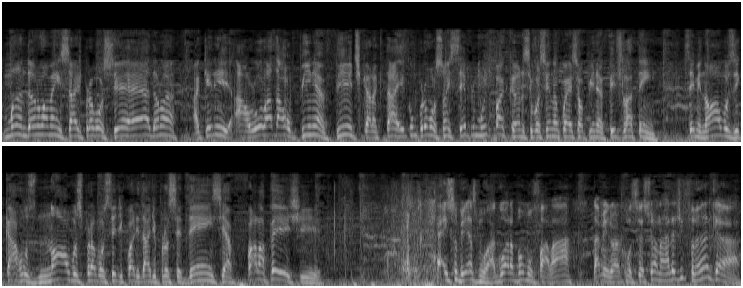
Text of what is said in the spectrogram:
mandando uma mensagem pra você. É, dando uma- aquele alô lá da Alpine Fit, cara, que tá aí com promoções sempre muito bacanas. Se você não conhece a Alpine Fit, lá tem seminovos e carros novos pra você de qualidade e procedência. Fala, Peixe. É isso mesmo, agora vamos falar da melhor concessionária de Franca,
